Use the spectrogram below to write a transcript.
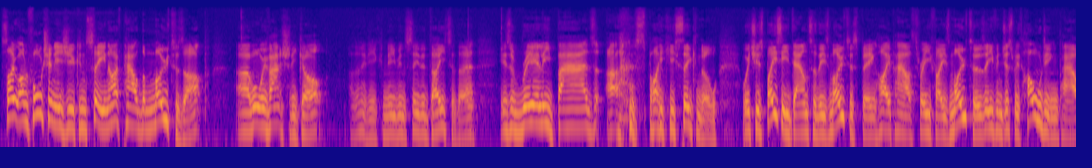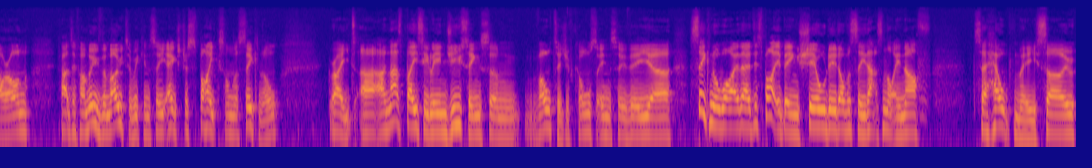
So unfortunately, as you can see, now I've powered the motors up. Uh, what we've actually got I don't know if you can even see the data there, is a really bad uh, spiky signal, which is basically down to these motors being high power three phase motors, even just with holding power on. In fact, if I move the motor, we can see extra spikes on the signal. Great, uh, and that's basically inducing some voltage, of course, into the uh, signal wire there. Despite it being shielded, obviously that's not enough to help me. So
